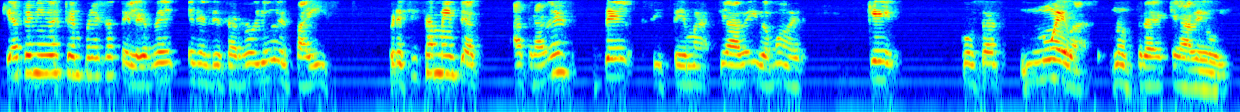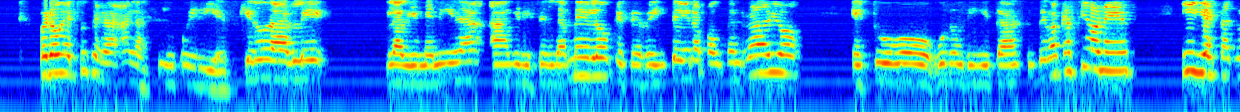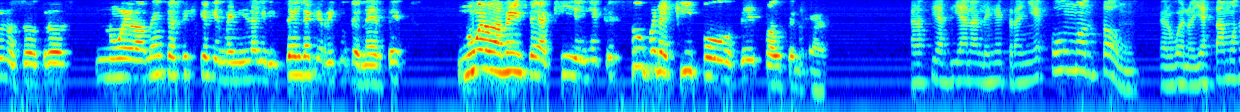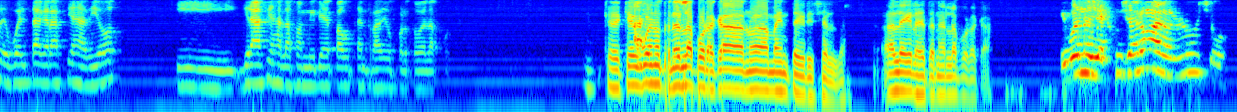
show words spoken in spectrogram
que ha tenido esta empresa Telered en el desarrollo del país, precisamente a, a través del sistema clave y vamos a ver qué cosas nuevas nos trae clave hoy. Pero esto será a las 5 y 10. Quiero darle la bienvenida a Griselda Melo, que se reintegra a Pauta en Radio. Estuvo unos días de vacaciones y ya está con nosotros nuevamente. Así que bienvenida Griselda, qué rico tenerte nuevamente aquí en este super equipo de Pauta en Radio. Gracias, Diana. Les extrañé un montón. Pero bueno, ya estamos de vuelta, gracias a Dios. Y gracias a la familia de Pauta en Radio por todo el apoyo. Qué, bueno tenerla por acá nuevamente, Griselda. Alegre de tenerla por acá. Y bueno, ya escucharon a don Lucho.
